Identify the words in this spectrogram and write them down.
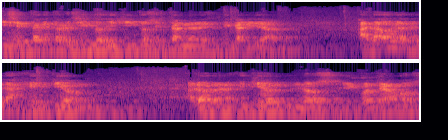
y se están estableciendo distintos estándares de calidad. A la hora de la gestión, a la hora de la gestión nos encontramos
